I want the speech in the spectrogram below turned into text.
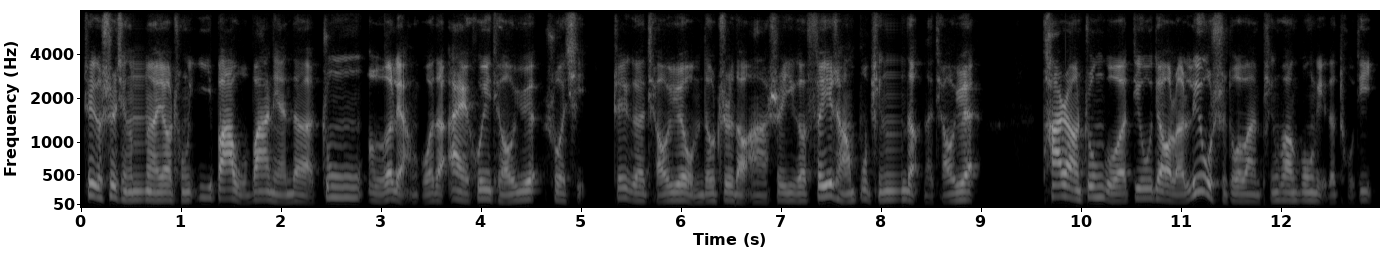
这个事情呢，要从1858年的中俄两国的瑷珲条约说起。这个条约我们都知道啊，是一个非常不平等的条约，它让中国丢掉了六十多万平方公里的土地。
